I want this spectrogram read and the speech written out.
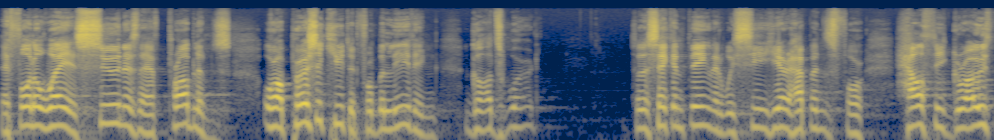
They fall away as soon as they have problems or are persecuted for believing God's word. So, the second thing that we see here happens for healthy growth.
